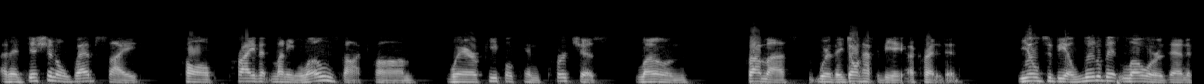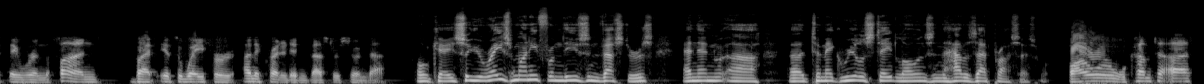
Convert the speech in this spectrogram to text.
an additional website called privatemoneyloans.com where people can purchase loans from us where they don't have to be accredited. Yields would be a little bit lower than if they were in the fund, but it's a way for unaccredited investors to invest. Okay, so you raise money from these investors and then uh, uh, to make real estate loans, and how does that process work? Borrower will come to us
